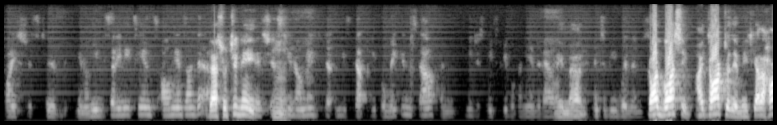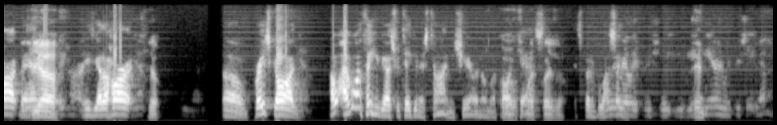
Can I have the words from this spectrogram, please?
twice just to, you know, he said he needs hands, all hands on deck. That's what you need. It's just, Mm. you know, he's, he's got people making stuff and he just needs people to hand it out Amen. and to be with him. God bless him. I talked with him. He's got a heart, man. Yeah. Big heart. He's got a heart. Yeah. Yep. Oh, praise God. Yeah. I, I want to thank you guys for taking this time and sharing on my Oh, it's my podcast. pleasure. it's been a We blessing. really appreciate you being And- here and we appreciate you having us.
